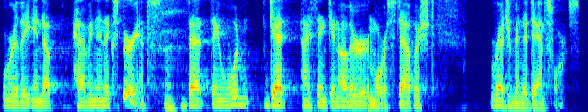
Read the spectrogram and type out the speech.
where they end up having an experience mm-hmm. that they wouldn't get, I think, in other more established regimented dance forms.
